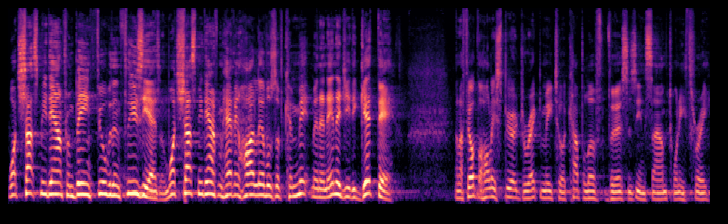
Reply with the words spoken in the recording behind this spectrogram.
What shuts me down from being filled with enthusiasm? What shuts me down from having high levels of commitment and energy to get there? And I felt the Holy Spirit direct me to a couple of verses in Psalm 23.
